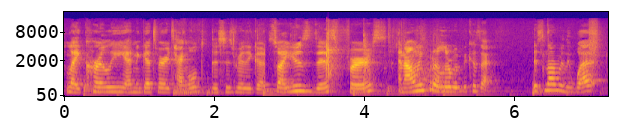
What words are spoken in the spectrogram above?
like curly and it gets very tangled this is really good. So i use this first and i only put a little bit because I, it's not really wet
